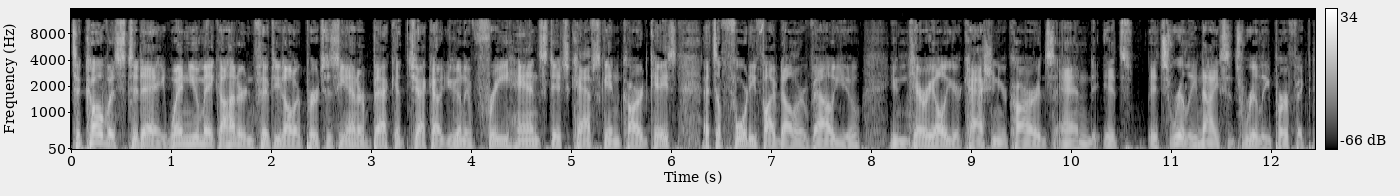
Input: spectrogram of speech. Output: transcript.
Tecovas today. When you make a $150 purchase, you enter Beck at checkout, you're going to free hand stitched calfskin card case. That's a $45 value. You can carry all your cash in your cards, and it's it's really nice. It's really perfect.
